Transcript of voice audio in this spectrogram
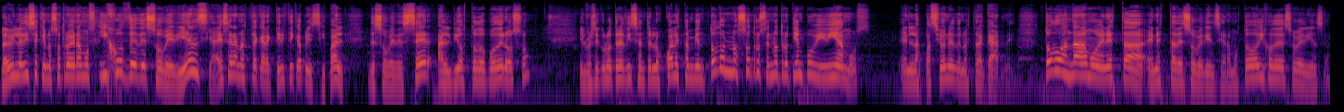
la Biblia dice que nosotros éramos hijos de desobediencia. Esa era nuestra característica principal, desobedecer al Dios Todopoderoso. Y el versículo 3 dice, entre los cuales también todos nosotros en otro tiempo vivíamos en las pasiones de nuestra carne. Todos andábamos en esta, en esta desobediencia, éramos todos hijos de desobediencia,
